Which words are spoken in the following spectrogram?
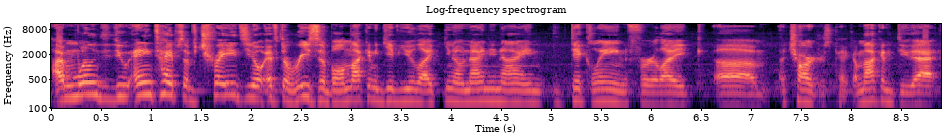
I'm willing to do any types of trades, you know, if they're reasonable. I'm not going to give you like, you know, 99 Dick Lane for like um, a Chargers pick. I'm not going to do that.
